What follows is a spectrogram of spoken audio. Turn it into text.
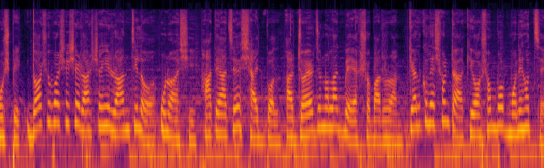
মুশফিক। দশ ওভার শেষে রাজশাহীর রান ছিল উনআশি হাতে আছে ষাট বল, আর জয়ের জন্য লাগবে একশো বারো রান। ক্যালকুলেশনটা কি অসম্ভব মনে হচ্ছে?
